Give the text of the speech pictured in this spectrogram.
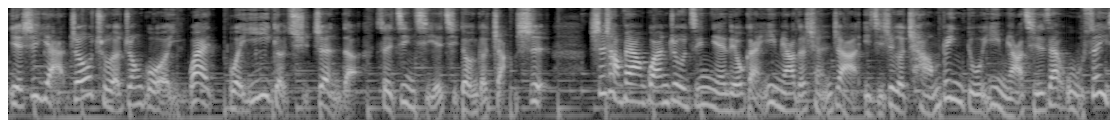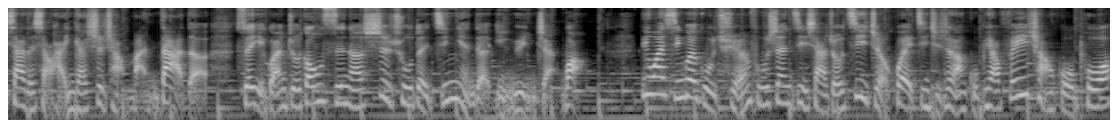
也是亚洲除了中国以外唯一一个取证的。所以近期也启动一个涨势，市场非常关注今年流感疫苗的成长，以及这个肠病毒疫苗，其实在五岁以下的小孩应该市场蛮大的，所以也关注公司呢释出对今年的营运展望。另外，新贵股全幅升绩下周记者会，近期这档股票非常活泼，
